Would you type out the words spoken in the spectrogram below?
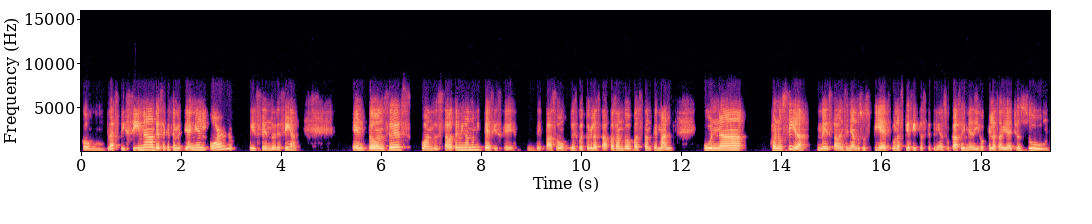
con plasticina de esa que se metía en el horno y se endurecía. Entonces, cuando estaba terminando mi tesis, que de paso les cuento que la estaba pasando bastante mal, una conocida me estaba enseñando sus pies, unas piecitas que tenía en su casa y me dijo que las había hecho en su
